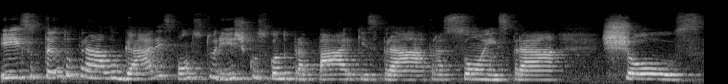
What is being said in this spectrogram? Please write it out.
E isso tanto para lugares, pontos turísticos, quanto para parques, para atrações, para shows,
